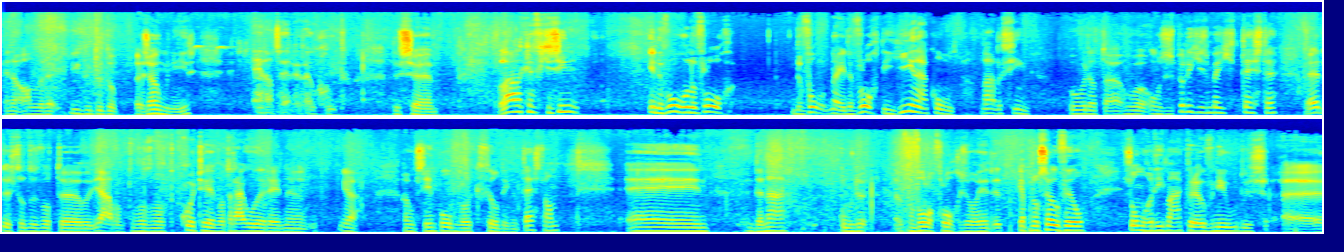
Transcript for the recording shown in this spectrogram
En de andere, die doet het op zo'n manier. En dat werkt ook goed. Dus laat ik even zien in de volgende vlog. De, nee, de vlog die hierna komt, laat ik zien hoe we, dat, eh, hoe we onze spulletjes een beetje testen. Hè, dus dat is wat, eh, ja, wat, wat, korter, wat rauwer en eh, ja, gewoon simpel, omdat ik veel dingen test van. En daarna komen de vervolgvlogjes alweer. Ik heb nog zoveel. Sommige die maak ik weer overnieuw. Dus eh,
